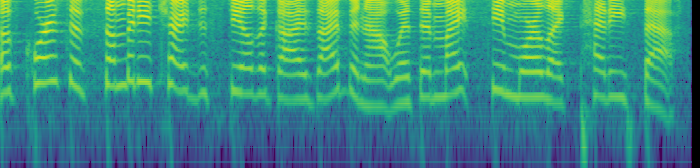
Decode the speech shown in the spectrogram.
Of course, if somebody tried to steal the guys I've been out with, it might seem more like petty theft.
